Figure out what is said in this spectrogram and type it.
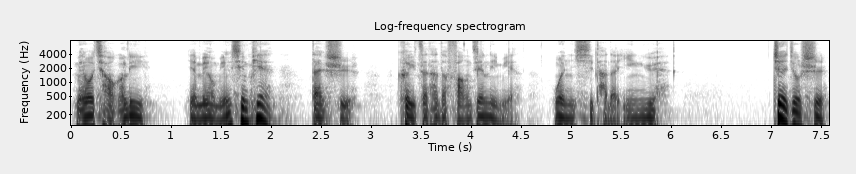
没有巧克力，也没有明信片，但是可以在他的房间里面温习他的音乐。这就是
